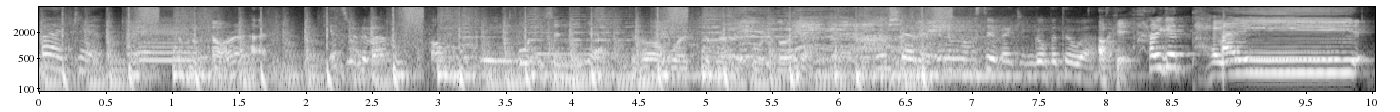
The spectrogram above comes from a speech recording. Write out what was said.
verkligen. Eh, Klara det här. jag tror det var. Och eh, 2009, det var vi började. nu kör vi. Nu måste jag verkligen gå på toa. Okej. Ha det gött, hej! Hej!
